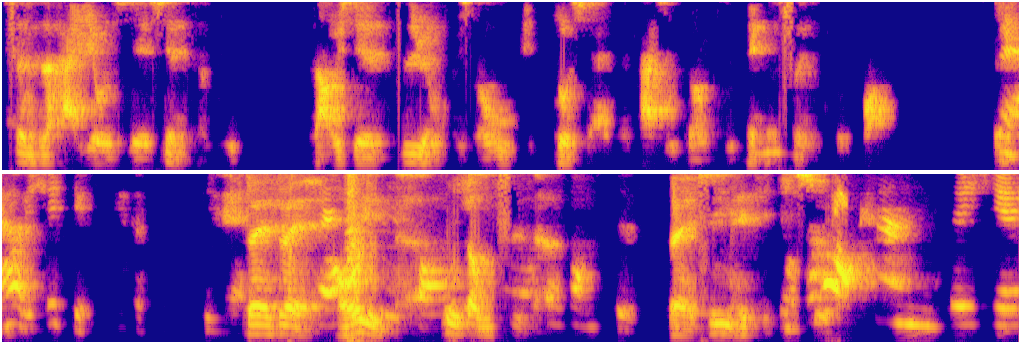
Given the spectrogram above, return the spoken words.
甚至还用一些现成物，找一些资源回收物品做起来的大型装置，配合摄影绘画。对，还有一些点的对对，投影的、互动式的、互动式，对新媒体艺术。看这些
